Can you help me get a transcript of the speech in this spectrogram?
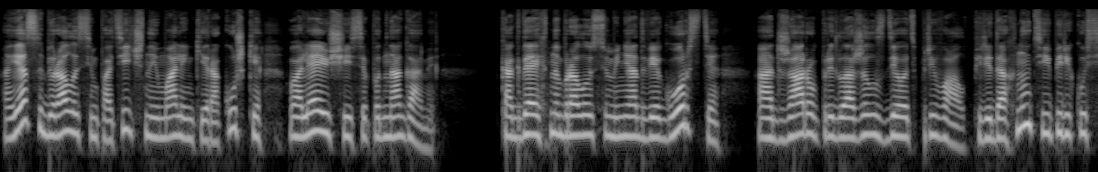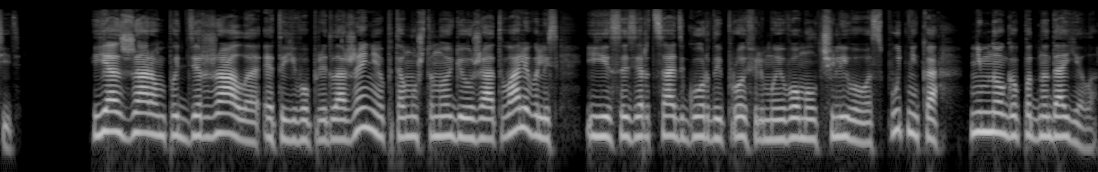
а я собирала симпатичные маленькие ракушки, валяющиеся под ногами. Когда их набралось у меня две горсти, а Джару предложил сделать привал, передохнуть и перекусить. Я с жаром поддержала это его предложение, потому что ноги уже отваливались, и созерцать гордый профиль моего молчаливого спутника немного поднадоело.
